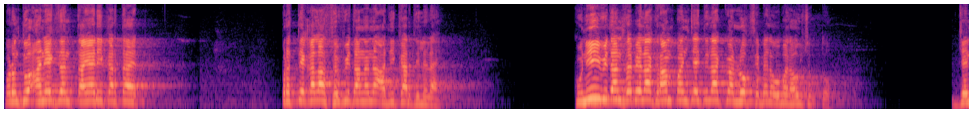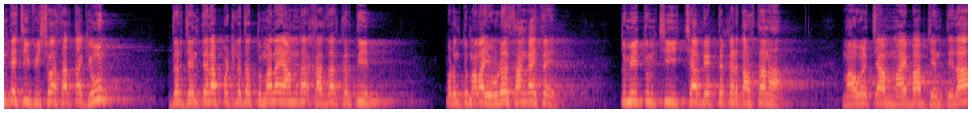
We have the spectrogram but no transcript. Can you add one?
परंतु अनेक जण तयारी करतायत. प्रत्येकाला संविधानानं अधिकार दिलेला आहे. कुणीही विधानसभेला ग्रामपंचायतीला किंवा लोकसभेला उभं राहू शकतो. जनतेची विश्वासार्हता घेऊन जर जनतेला पटलं तर तुम्हालाही आमदार खासदार करतील. परंतु मला एवढं सांगायचं आहे तुम्ही तुमची इच्छा व्यक्त करत असताना मावळच्या मायबाप जनतेला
